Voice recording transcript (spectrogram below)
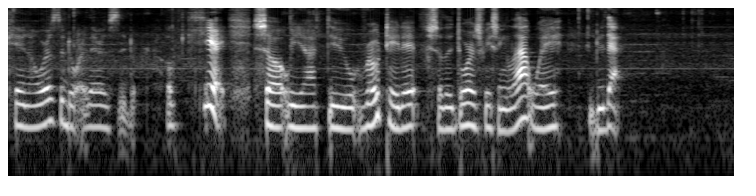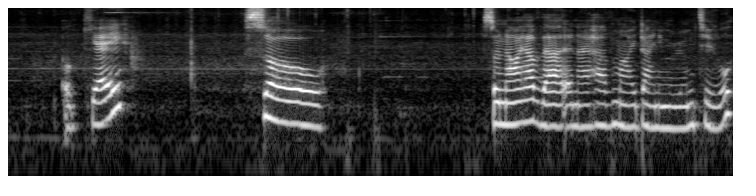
Okay, now where's the door? There's the door. Okay, so we have to rotate it so the door is facing that way and do that. Okay. So, so now I have that and I have my dining room too.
